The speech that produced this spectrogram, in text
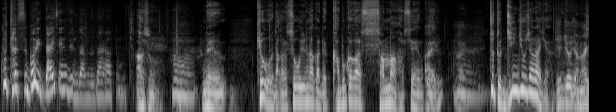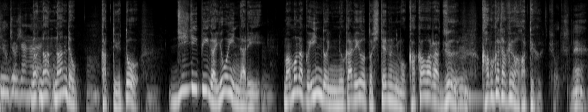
ことはすごい大宣伝なんだなと思っちゃあ、そう。う、うん。ね今日だからそういう中で株価が3万8000円超える、はい。ちょっと尋常じゃないじゃん。尋常じゃないよ。尋。常じゃない。な、な、なんでかっていうと、GDP が4位になり、間もなくインドに抜かれようとしてるにもかかわらず、株価だけが上がっていく。そうですね。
